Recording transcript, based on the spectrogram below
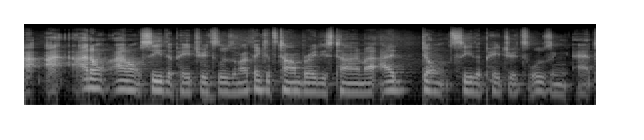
I, I, don't I don't see the Patriots losing. I think it's Tom Brady's time. I, I don't see the Patriots losing at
